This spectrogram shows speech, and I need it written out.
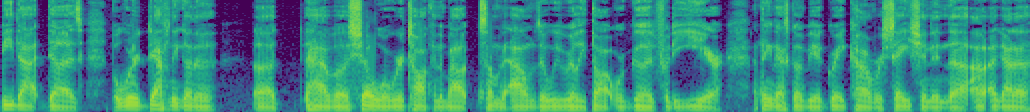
B Dot does. But we're definitely going to uh have a show where we're talking about some of the albums that we really thought were good for the year. I think that's going to be a great conversation, and uh, I, I got a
